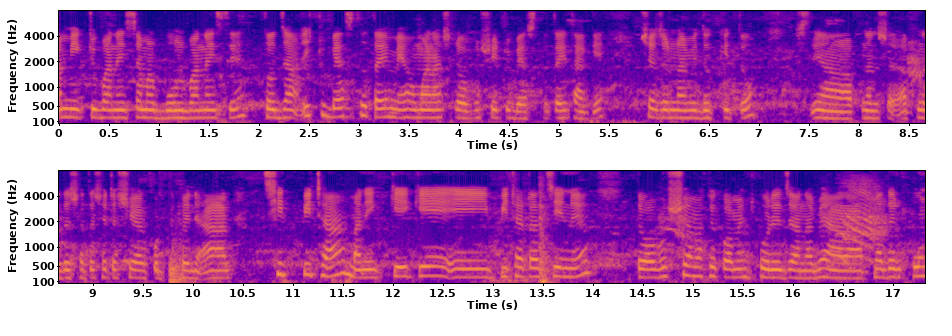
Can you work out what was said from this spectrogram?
আমি একটু বানাইছি, আমার বোন বানাইছে। তো যা, একটু ব্যস্ততায় মেহমান আসলে অবশ্যই একটু ব্যস্ততাই থাকে, সেজন্য আমি দুঃখিত। আপনাদের আপনাদের সাথে সেটা শেয়ার করতে পারিনি। আর ছিট পিঠা মানে কে কে এই পিঠাটা চেনে, তো অবশ্যই আমাকে কমেন্ট করে জানাবে। আর আপনাদের কোন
